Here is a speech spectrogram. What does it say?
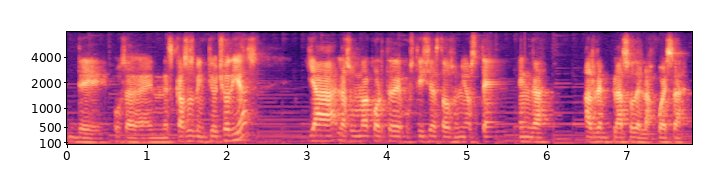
de, o sea, en escasos 28 días, ya la Suprema Corte de Justicia de Estados Unidos tenga al reemplazo de la jueza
